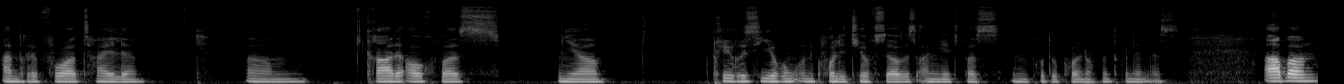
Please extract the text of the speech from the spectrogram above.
andere Vorteile. Ähm, Gerade auch was ja, Priorisierung und Quality of Service angeht, was im Protokoll noch mit drinnen ist. Aber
